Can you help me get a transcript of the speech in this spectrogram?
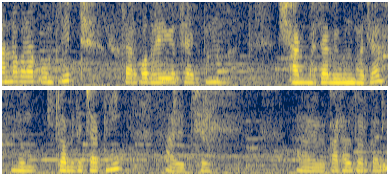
রান্না করা কমপ্লিট চার পদ হয়ে গেছে একদম। শাক ভাজা, বেগুন ভাজা এবং টমেটো চাটনি আর হচ্ছে, আর কাঁঠাল তরকারি।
